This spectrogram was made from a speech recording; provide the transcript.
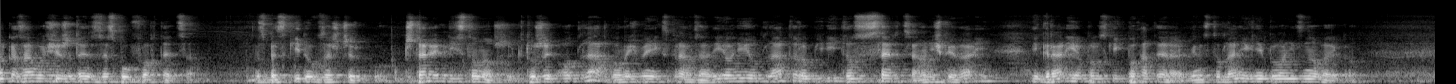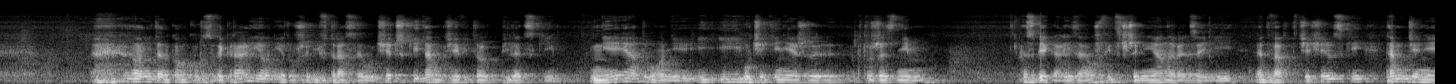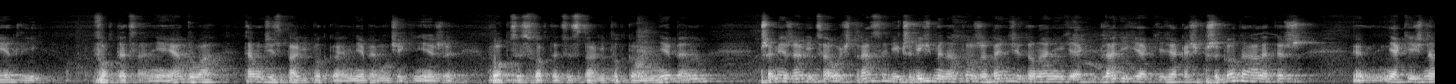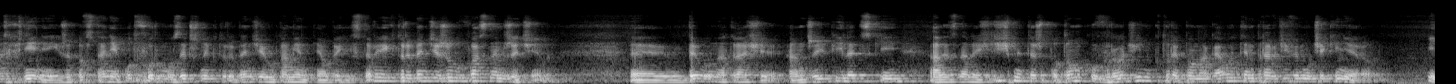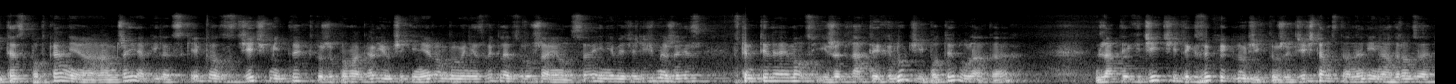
Okazało się, że to jest zespół Forteca z Beskidów, ze Szczyrku. Czterech listonoszy, którzy od lat, bo myśmy ich sprawdzali, oni od lat robili to z serca. Oni śpiewali i grali o polskich bohaterach, więc to dla nich nie było nic nowego. Oni ten konkurs wygrali, oni ruszyli w trasę ucieczki, tam gdzie Witold Pilecki nie jadł, oni i, i uciekinierzy, którzy z nim zbiegali za Auschwitz, czyli Jan Redzej i Edward Ciesielski, tam gdzie nie jedli, forteca nie jadła, tam gdzie spali pod gołym niebem uciekinierzy, chłopcy z fortecy spali pod gołym niebem, przemierzali całość trasy, liczyliśmy na to, że będzie to nich, jak, dla nich jak, jakaś przygoda, ale też jakieś natchnienie i że powstanie utwór muzyczny, który będzie upamiętniał tę historię i który będzie żył własnym życiem. E, Był na trasie Andrzej Pilecki, ale znaleźliśmy też potomków rodzin, które pomagały tym prawdziwym uciekinierom. I te spotkania Andrzeja Pileckiego z dziećmi tych, którzy pomagali uciekinierom, były niezwykle wzruszające i nie wiedzieliśmy, że jest w tym tyle emocji i że dla tych ludzi po tylu latach, dla tych dzieci, tych zwykłych ludzi, którzy gdzieś tam stanęli na drodze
